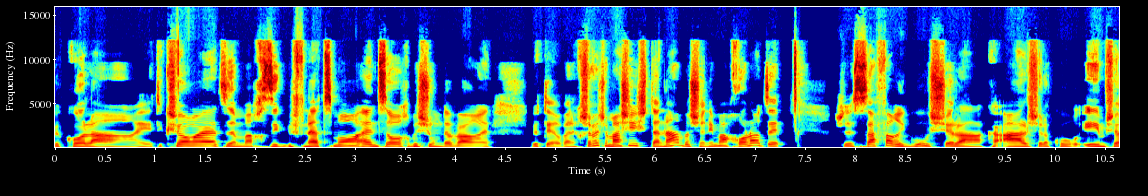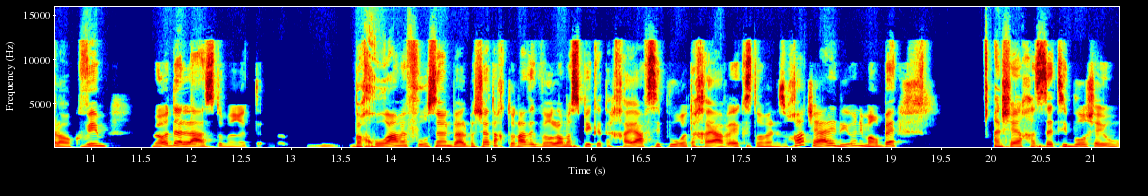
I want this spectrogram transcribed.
בכל התקשורת, זה מחזיק בפני עצמו, אין צורך בשום דבר יותר. ואני חושבת שמה שהשתנה בשנים האחרונות זה שסף הריגוש של הקהל, של הקוראים, של העוקבים, מאוד עלה, זאת אומרת, בחורה מפורסמת בהלבשה תחתונה זה כבר לא מספיק, אתה חייב סיפור, אתה חייב אקסטרה, ואני זוכרת שהיה לי דיון עם הרבה אנשי יחסי ציבור שהיו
